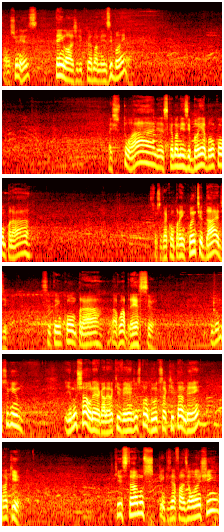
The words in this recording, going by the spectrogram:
São os chineses. Tem loja de cama, mesa e banho. As toalhas, cama, mesa e banho é bom comprar. Se você vai comprar em quantidade, você tem que comprar na Rua Bressa. E vamos seguindo. E no chão, né? A galera que vende os produtos aqui também. Então, aqui, Aqui estamos. Quem quiser fazer um lanchinho,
